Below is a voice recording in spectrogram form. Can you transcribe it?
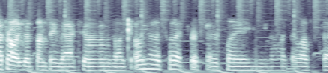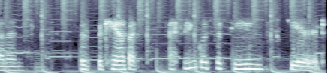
I probably said something back to him. I was like, "Oh yeah, that's what I first started playing. You know, like I love seven. The, the camp, I, I think, was the team geared.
